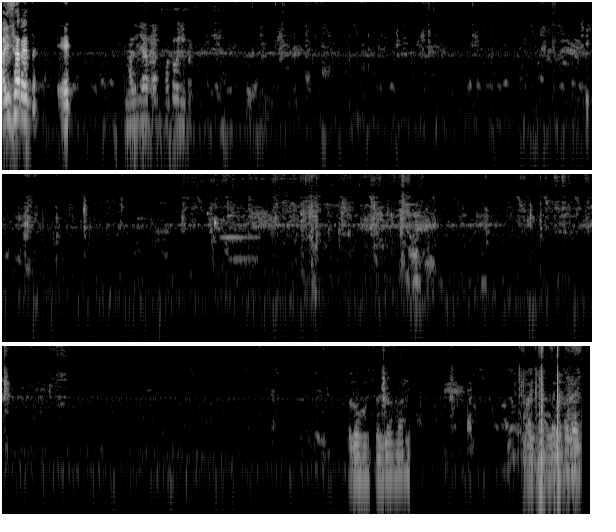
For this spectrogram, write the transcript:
ਹਾਂਜੀ ਸਰ ਇੱਧਰ ਇੱਕ ਨਾਲ ਯਾਰ ਫੋਟੋ ਜੀ ਚਲੋ ਹੁਣ ਚੱਲ ਜਾਓ ਸਾਰੇ।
